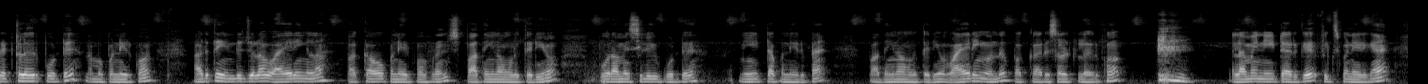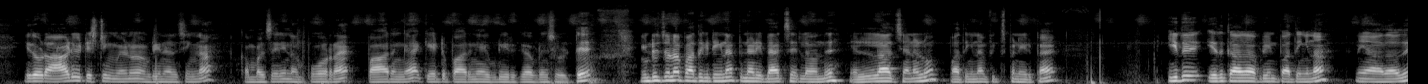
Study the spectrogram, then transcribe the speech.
red colour போட்டு நம்ம பண்ணியிருக்கோம். அடுத்து இண்டிவிஜுவலாக வயரிங்லாம் பக்காவாக பண்ணியிருப்போம் ஃப்ரெண்ட்ஸ் பார்த்தீங்கன்னா உங்களுக்கு தெரியும். பூராமே சிலிவ் போட்டு நீட்டாக பண்ணியிருப்பேன். பார்த்தீங்கன்னா உங்களுக்கு தெரியும். வயரிங் வந்து பக்கா ரிசல்ட்டில் இருக்கும். எல்லாமே நீட்டாக இருக்குது ஃபிக்ஸ் பண்ணியிருக்கேன். இதோட ஆடியோ டெஸ்டிங் வேணும் அப்படின்னு நினச்சிங்கன்னா கம்பல்சரி நான் போடுறேன். பாருங்கள் கேட்டு பாருங்கள் எப்படி இருக்குது அப்படின்னு சொல்லிட்டு. இண்டிவிஜுவலாக பார்த்துக்கிட்டிங்கன்னா பின்னாடி பேக் சைடில் வந்து எல்லா சேனலும் பார்த்தீங்கன்னா ஃபிக்ஸ் பண்ணியிருப்பேன். இது எதுக்காக அப்படின்னு பார்த்தீங்கன்னா நீ அதாவது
